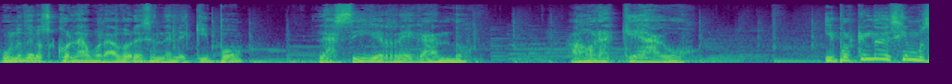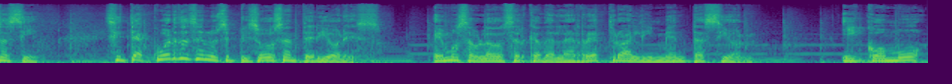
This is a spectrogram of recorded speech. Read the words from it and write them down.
uno de los colaboradores en el equipo la sigue regando. ¿Ahora qué hago? ¿Y por qué lo decimos así? Si te acuerdas en los episodios anteriores, hemos hablado acerca de la retroalimentación y cómo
